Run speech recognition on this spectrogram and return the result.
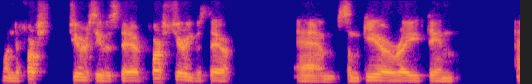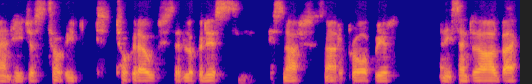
one of the first years he was there, first year he was there, um, some gear arrived in, and he just took he t- took it out, said, "Look at this, it's not it's not appropriate," and he sent it all back.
